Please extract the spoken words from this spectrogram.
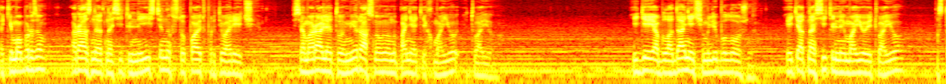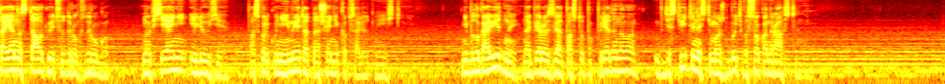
Таким образом, разные относительные истины вступают в противоречие. Вся мораль этого мира основана на понятиях «моё» и «твоё». Идея обладания чем-либо ложна. Эти относительные «моё» и «твоё» постоянно сталкиваются друг с другом, но все они – иллюзия, поскольку не имеют отношения к абсолютной истине. Неблаговидный, на первый взгляд, поступок преданного в действительности может быть высоконравственным.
